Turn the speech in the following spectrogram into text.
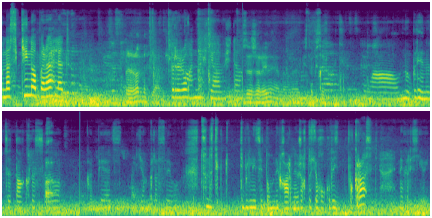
У нас кіноперегляд Природних явищ. природних явищ, так. За жари, наверное, якось так все. Вау, ну блін, ну це так красиво. Капець, як красиво. Це настільки тут дебільний цей дом не гарний, вже хтось його кудись покрасить. Некрасивий.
